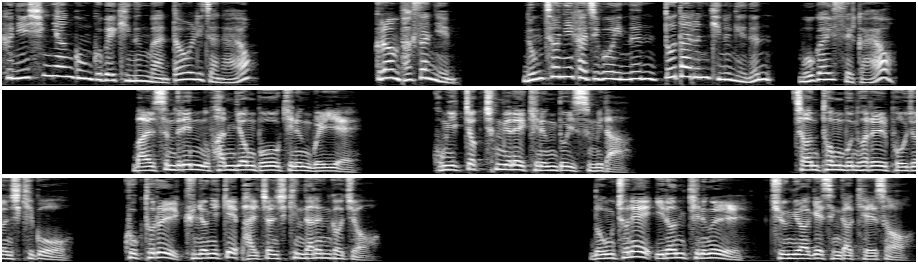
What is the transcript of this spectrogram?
흔히 식량 공급의 기능만 떠올리잖아요. 그럼 박사님, 농촌이 가지고 있는 또 다른 기능에는 뭐가 있을까요? 말씀드린 환경보호 기능 외에 공익적 측면의 기능도 있습니다. 전통 문화를 보존시키고 국토를 균형 있게 발전시킨다는 거죠. 농촌의 이런 기능을 중요하게 생각해서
